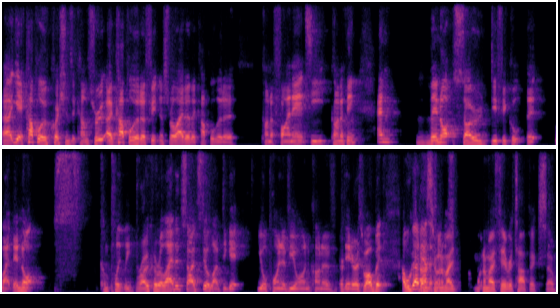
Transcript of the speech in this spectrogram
Uh, yeah, a couple of questions that come through. A couple that are fitness related. A couple that are kind of financy kind of thing, and they're not so difficult that like they're not completely broker related. So I'd still love to get your point of view on kind of there as well. But I will go down. that's one of my one of my favorite topics so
